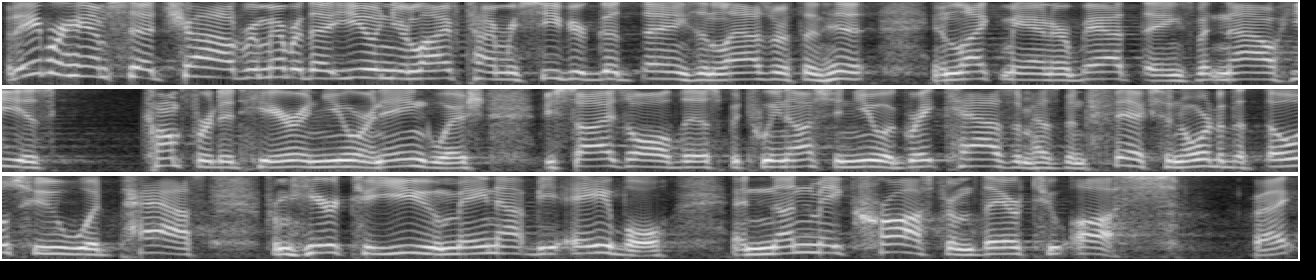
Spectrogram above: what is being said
But Abraham said, Child, remember that you in your lifetime receive your good things, and Lazarus in, in like manner bad things, but now he is comforted here and you are in anguish. Besides all this, between us and you, a great chasm has been fixed in order that those who would pass from here to you may not be able, and none may cross from there to us. Right?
